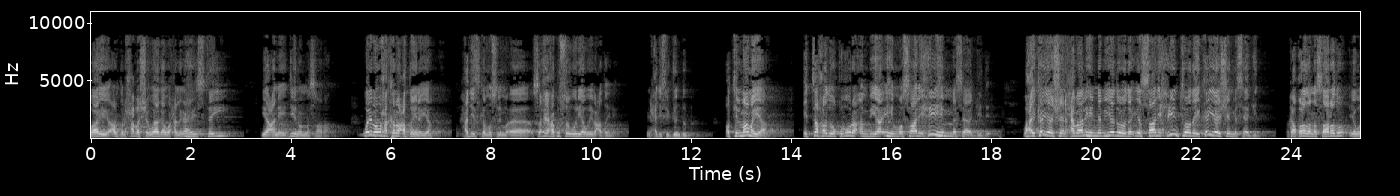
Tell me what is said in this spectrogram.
waayo ardulxabasha waagaa waxaa laga haystay yacnii diinu nasaara. Weliba waxaa kaloo caddaynaya. Xadiiska muslim saxiixa ku soo wariyaa weliba caddaynaya. Min xadiisi jundub. Oo tilmaamaya ittakhaduu qubuura anbiyaa'ihim wa saalixiihim masaajid. Waxay ka yeesheen xabaalihii nebiyadooda iyo saalixiintooday ka yeesheen masaajid markaa qolada nasaaradu iyagu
